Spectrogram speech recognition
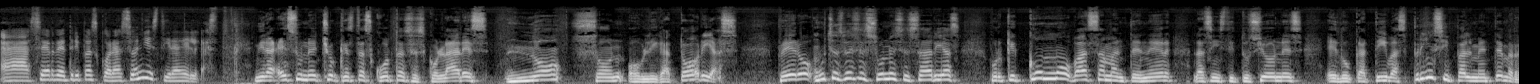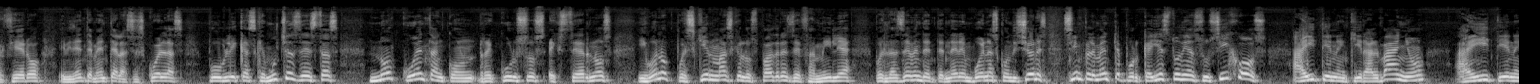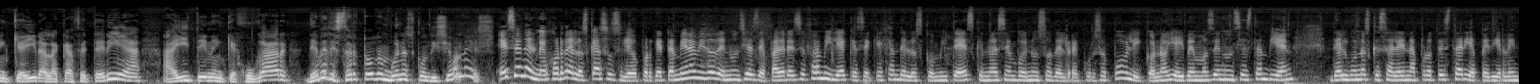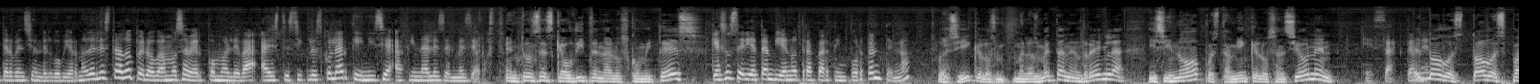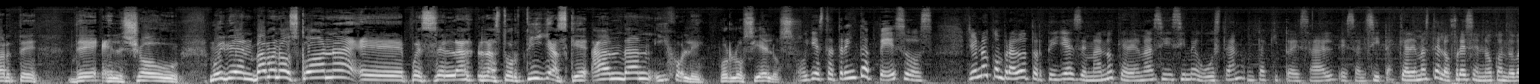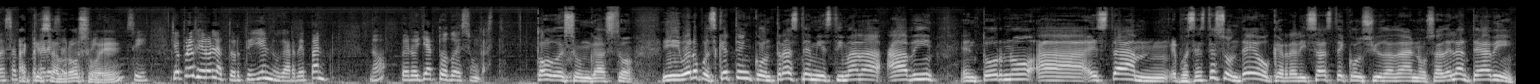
a hacer de tripas corazón y estirar el gasto. Mira, es un hecho que estas cuotas escolares no son obligatorias, pero muchas veces son necesarias porque ¿cómo vas a mantener las instituciones educativas? Principalmente me refiero evidentemente a las escuelas públicas, que muchas de estas no cuentan con recursos externos y bueno, pues quién más que los padres de familia, pues las deben de tener en buenas condiciones, simplemente porque ahí estudian sus hijos, ahí tienen que ir al baño, ahí tienen que ir a la cafetería, ahí tienen que jugar, debe de estar todo en buenas condiciones. Es en el mejor de los casos, Leo, porque también ha habido denuncias de padres de familia que se quejan de los comités que no hacen buen uso del recurso público, ¿no? Y ahí vemos denuncias también de algunos que salen a protestar y a pedir la intervención del gobierno del estado, pero vamos a ver cómo le va a este ciclo escolar que inicia a finales del mes de agosto. Entonces, que auditen a los comités. Que eso sería también otra parte importante, ¿no? Pues sí, que los, me los metan en regla y si no, pues también que los sancionen. Exactamente. todo es todo es parte del show. Muy bien, vámonos con eh, pues las tortillas que andan, híjole, por los cielos. Oye, hasta 30 pesos. Yo no he comprado tortillas de mano que además sí sí me gustan, un taquito de sal, de salsita, que además te lo ofrecen, ¿no? Cuando vas a comprar ah, qué sabroso, ¿eh? Sí. Yo prefiero la tortilla en lugar de pan, ¿no? Pero ya todo es un gasto todo es un gasto. Y bueno, pues ¿qué te encontraste, mi estimada Avi, en torno a esta mm, pues este sondeo que realizaste con ciudadanos? Adelante, Avi.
